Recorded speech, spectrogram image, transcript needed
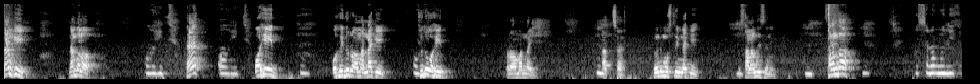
নাম কি? নাম বলো। ওহিদ হ্যাঁ? ওহিদ ওহিদ ওহিদুর রহমান নাকি? শুধু ওহিদ রহমান নাই। আচ্ছা। তুমি তো মুসলিম নাকি? সালাম দিছ নি? সালাম দাও। আসসালামু আলাইকুম।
